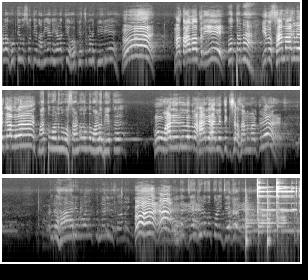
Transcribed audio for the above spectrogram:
ಒಳಗೆ ಹುಟ್ಟಿದ ಸುದ್ದಿ ನನಗೇನು ಹೇಳತ್ತೀವೋ ಪಿಚ್ಚಗಣ ಪೀರಿ ಹ್ಮ್ ಮತ್ತ ಅದಾತ್ರಿ ಗೊತ್ತಮ್ಮ. ತಮ್ಮ ಇದು ಸಣ್ಣ ಆಗ್ಬೇಕಾದ್ರ? ಮತ್ತೆ ಒಳದ ಸಣ್ಣದೊಂದು ಒಳ ಬೇಕು. ಹ್ಞೂ ವಾಳ ಇರ್ಲಿಲ್ಲ ಅಂದ್ರೆ ಹಾರಿ ಹಾಲಿ ತಿಕ್ಕಿ ಸಣ್ಣ ಮಾಡ್ತೀರಿ? ಹಾರಿ ಹೋದ ಹ್ಞೂ. ಜಗ್ ಹಿಡಿದು ತೊಳಿ ಜಗ್ ಹಿಡ್ದು.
